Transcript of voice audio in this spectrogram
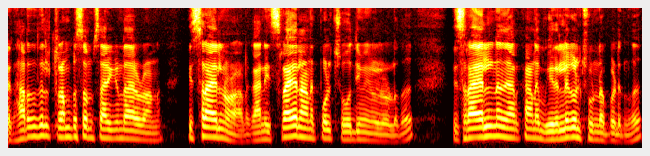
യഥാർത്ഥത്തിൽ ട്രംപ് സംസാരിക്കേണ്ട ആരോടാണ്? ഇസ്രായേലിനോടാണ്. കാരണം ഇസ്രായേലാണ് ഇപ്പോൾ ചോദ്യമുള്ളത് ഇസ്രായേലിന് നേർക്കാണ് വിരലുകൾ ചൂണ്ടപ്പെടുന്നത്.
